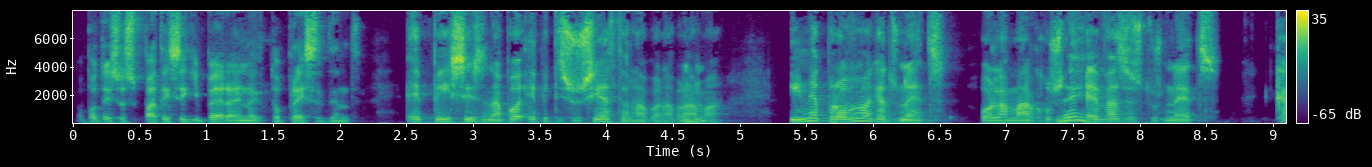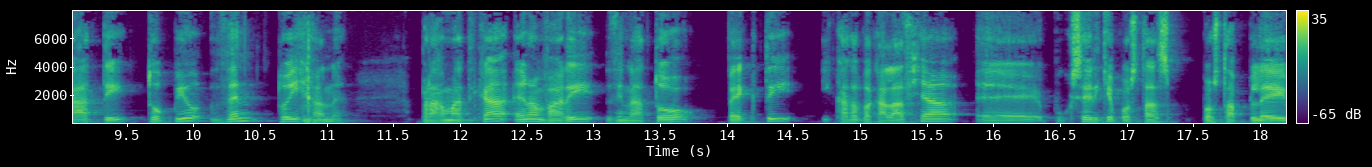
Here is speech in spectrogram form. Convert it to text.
Οπότε ίσως πατήσει εκεί πέρα, είναι το president. Επίσης, να πω, επί της ουσίας θέλω να πω ένα πράγμα. Είναι πρόβλημα για τους Nets. Ο Λαμάρχος ναι. έβαζε στους Nets κάτι το οποίο δεν το είχαν. Πραγματικά έναν βαρύ, δυνατό παίκτη κάτω από τα καλάθια ε, που ξέρει και πώς τα, πώς τα play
